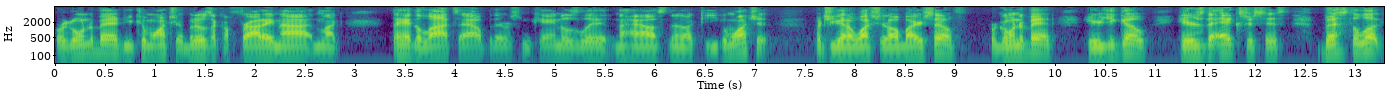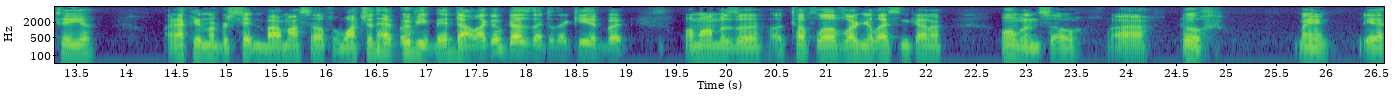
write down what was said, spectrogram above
we're going to bed. You can watch it." But it was like a Friday night, and like they had the lights out, but there were some candles lit in the house, and they're like, "You can watch it, but you got to watch it all by yourself. We're going to bed. Here you go. Here's The Exorcist. Best of luck to you." And I can remember sitting by myself and watching that movie at midnight. Like, who does that to their kid? But my mom was a, a tough love, learn your lesson kind of woman. So, uh, ugh, man, yeah.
